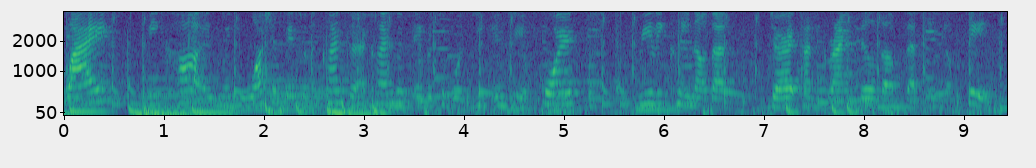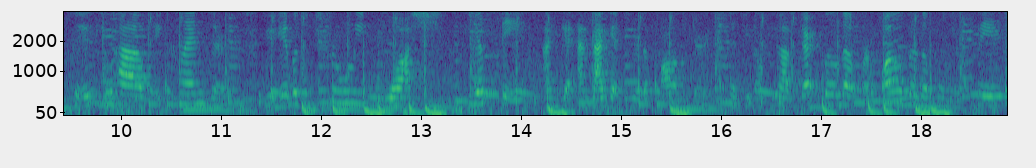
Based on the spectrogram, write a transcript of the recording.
Why? Because when you wash your face with a cleanser, a cleanser is able to go deep into your pores and really clean out that dirt and grime buildup that's in your face. So if you have a cleanser, you're able to truly wash your face and get and that gets rid of all the dirt. Because you know if you have dirt buildup or oil buildup on your face,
